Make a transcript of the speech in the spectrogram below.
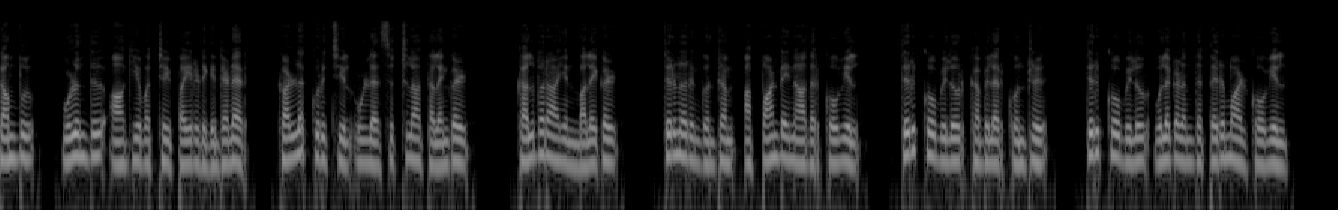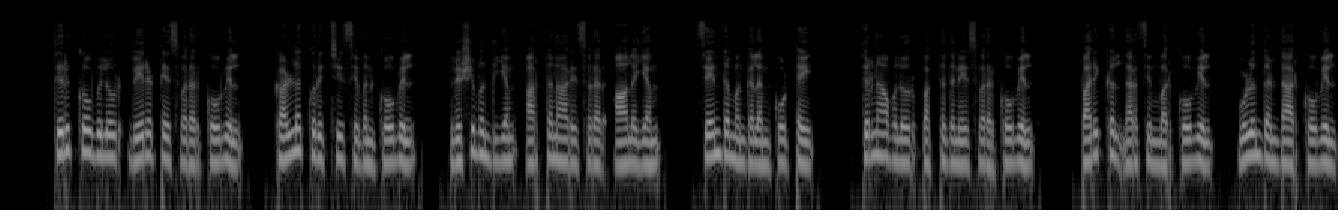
கம்பு உளுந்து ஆகியவற்றை பயிரிடுகின்றனர். கள்ளக்குறிச்சியில் உள்ள சுற்றுலா தலங்கள் கல்வராயன் மலைகள் திருநருங்குன்றம் அப்பாண்டைநாதர் கோவில் திருக்கோவிலூர் கபிலர் குன்று திருக்கோவிலூர் உலகளந்த பெருமாள் கோவில் திருக்கோவிலூர் வீரட்டேஸ்வரர் கோவில் கள்ளக்குறிச்சி சிவன் கோவில் ரிஷிவந்தியம் அர்த்தநாரீஸ்வரர் ஆலயம் சேந்தமங்கலம் கோட்டை திருநாவலூர் பக்ததனேஸ்வரர் கோவில் பரிக்கல் நரசிம்மர் கோவில் உளுந்தண்டார் கோவில்.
